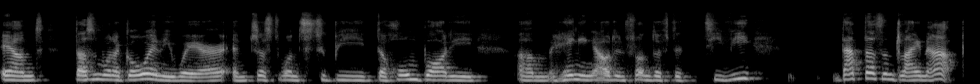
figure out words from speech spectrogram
and doesn't want to go anywhere and just wants to be the homebody um, hanging out in front of the TV. That doesn't line up.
